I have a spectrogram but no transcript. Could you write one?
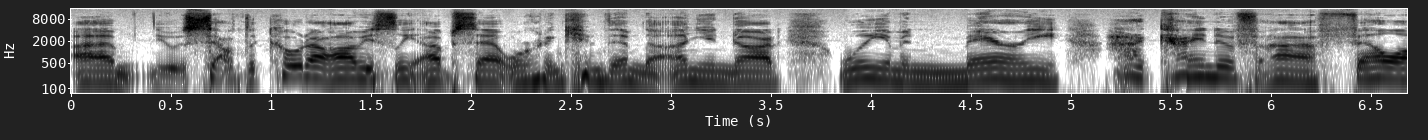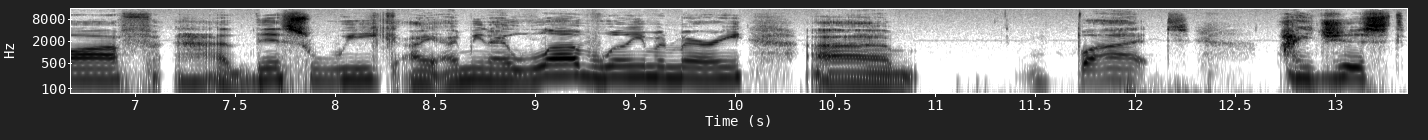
Um, it was South Dakota, obviously upset. We're going to give them the onion nod. William and Mary kind of uh, fell off uh, this week. I, I, mean, I love William and Mary, um, but I just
